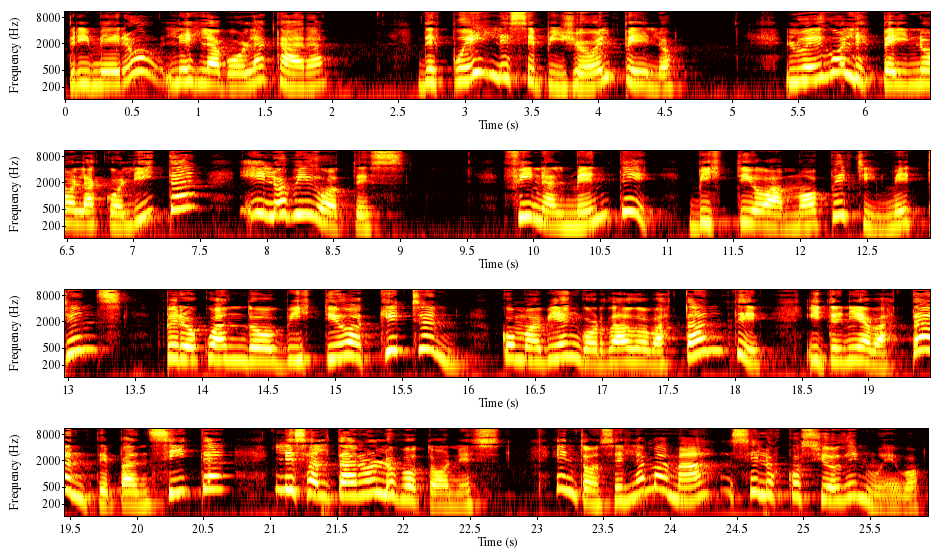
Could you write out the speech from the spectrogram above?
Primero les lavó la cara, después les cepilló el pelo, luego les peinó la colita y los bigotes. Finalmente vistió a Moppet y Mittens, pero cuando vistió a Kitten como había engordado bastante y tenía bastante pancita, le saltaron los botones. Entonces la mamá se los cosió de nuevo.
